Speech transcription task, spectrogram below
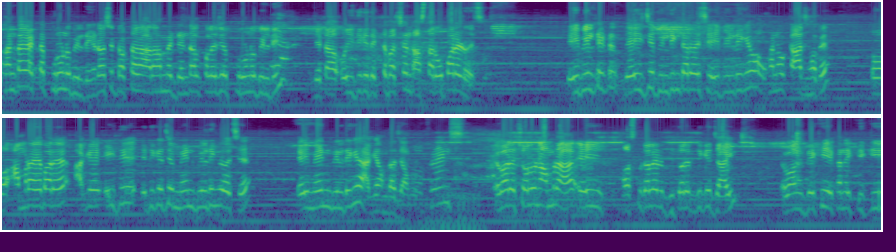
ওখানটায় একটা পুরনো বিল্ডিং এটা হচ্ছে ডক্টর আর আহমেদ ডেন্টাল কলেজের পুরনো বিল্ডিং যেটা ওই দিকে দেখতে পাচ্ছেন, রাস্তার ওপারে রয়েছে। এই বিল্ডিংটা এই যে বিল্ডিংটা রয়েছে, এই বিল্ডিংয়েও ওখানেও কাজ হবে। তো আমরা এবারে আগে এই যে এদিকে যে মেন বিল্ডিং রয়েছে এই মেন বিল্ডিংয়ে আগে আমরা যাব। ফ্রেন্ডস এবারে চলুন আমরা এই হসপিটালের ভিতরের দিকে যাই এবং দেখি এখানে কি কি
